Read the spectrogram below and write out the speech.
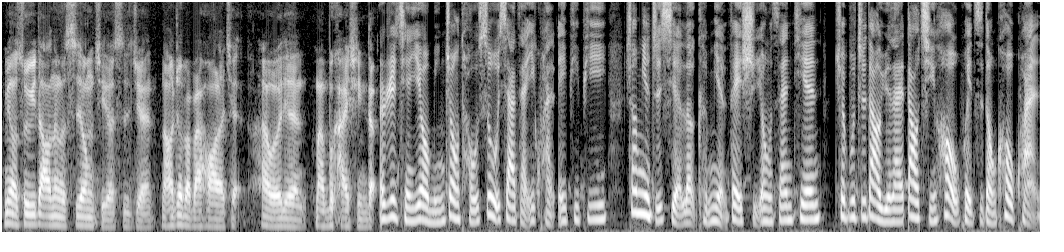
没有注意到那个试用期的时间，然后就白白花了钱，害我有点蛮不开心的。而日前也有民众投诉下载一款 APP，上面只写了可免费使用三天，却不知道原来到期后会自动扣款，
